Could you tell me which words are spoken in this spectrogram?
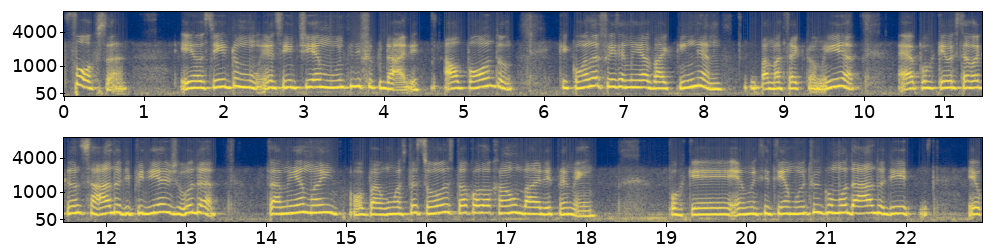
força. E eu sinto, eu sentia muita dificuldade, ao ponto que quando eu fiz a minha vaquinha para mastectomia, é porque eu estava cansado de pedir ajuda para minha mãe ou para algumas pessoas para colocar um baile para mim. Porque eu me sentia muito incomodado de eu,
